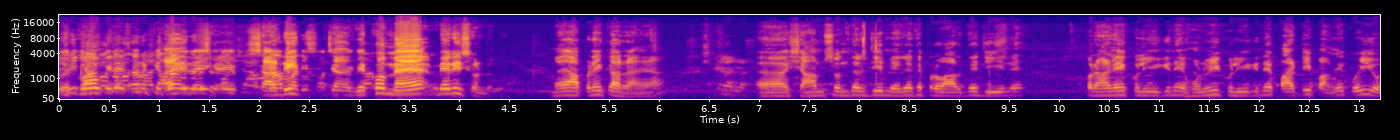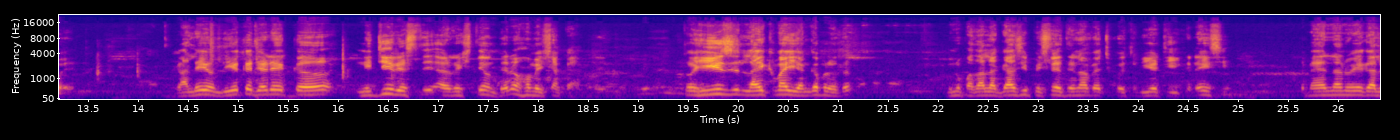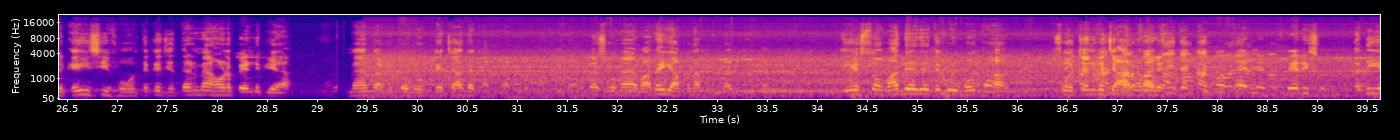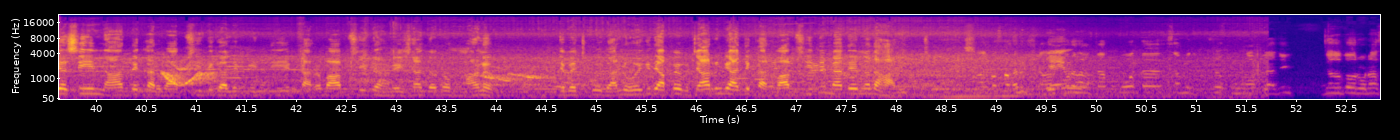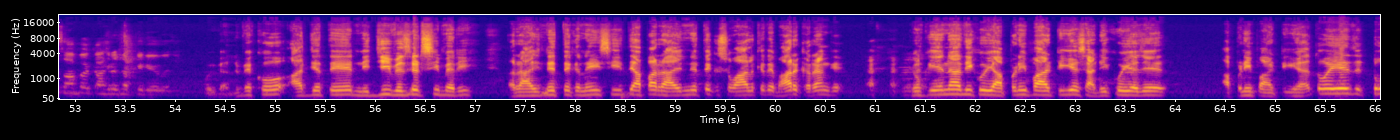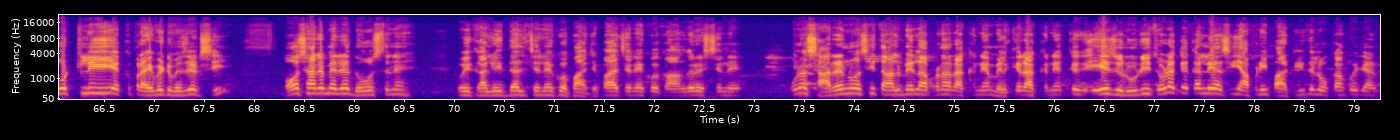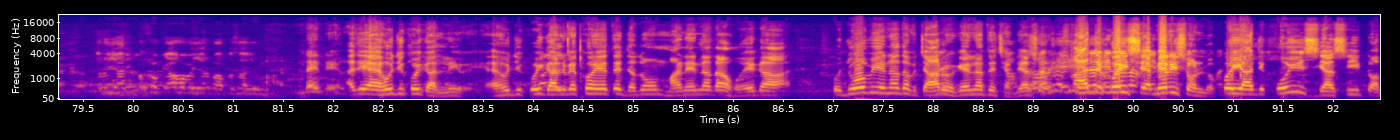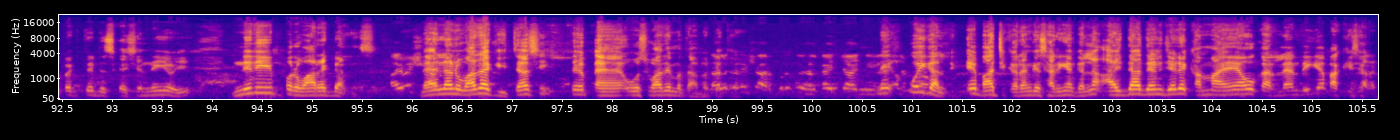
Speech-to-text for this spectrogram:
ਦੇਖੋ ਵੀਰੇ ਸਰ ਕਿਦਾਂ ਦੀ ਰਹੀ ਗਈ ਸਾਡੀ ਚ- ਵੇਖੋ ਮੈਂ ਮੇਰੀ ਸੁਣ ਲਓ। ਮੈਂ ਆਪਣੇ ਘਰ ਆਇਆ। ਅ, ਸ਼ਾਮ ਸੁੰਦਰ ਜੀ ਮੇਰੇ ਤੇ ਪਰਿਵਾਰ ਦੇ ਜੀ ਨੇ ਪੁਰਾਣੇ ਕੁਲੀਗ ਨੇ ਹੁਣ ਵੀ ਕੁਲੀਗ ਨੇ ਪਾਰਟੀ ਭਾਵੇਂ ਕੋਈ ਹੋਏ। ਗੱਲ ਇਹ ਹੁੰਦੀ ਹੈ ਕਿ ਜਿਹੜੇ ਇੱਕ ਨਿੱਜੀ ਰਿਸ਼ਤੇ ਰਿਸ਼ਤੇ ਹੁੰਦੇ ਨੇ ਉਹ ਹਮੇਸ਼ਾ ਕਾਇਮ ਰਹਿੰਦੇ ਤੋ ਹੀ is like my younger brother ਮੈਨੂੰ ਪਤਾ ਲੱਗਾ ਸੀ ਪਿਛਲੇ ਦਿਨਾਂ ਵਿੱਚ ਕੋਈ ਤਬੀਅਤ ਠੀਕ ਨਹੀਂ ਸੀ। ਤੇ ਮੈਂ ਇਹਨਾਂ ਨੂੰ ਇਹ ਗੱਲ ਕਹੀ ਸੀ ਫੋਨ ਤੇ ਕਿ ਜਿੱਦਣ ਮੈਂ ਹੁਣ ਪਿੰਡ ਗਿਆ ਮੈਂ ਤੁਹਾਡੇ ਕੋਲ ਰੋਕ ਕੇ ਚਾਹ ਦਾ ਕੰਮ ਕਰਾਂਗਾ ਸੋ ਮੈਂ ਵਾਦਾ ਹੀ ਆਪਣਾ ਪੂਰਾ ਕੀਤਾ ਇਸ ਤੋਂ ਵੱਧ ਇਹਦੇ ਤੇ ਕੋਈ ਬਹੁਤਾ ਸੋਚਣ ਵਿਚਾਰਨ ਵਾਲੇ ਤੇ ਮੇਰੀ ਕਦੀ ਅਸੀਂ ਨਾ ਤੇ ਘਰ ਵਾਪਸੀ ਦੀ ਗੱਲ ਕੀਤੀ ਹੈ ਘਰ ਵਾਪਸੀ ਤੇ ਹਮੇਸ਼ਾ ਜਦੋਂ ਮਨ ਦੇ ਵਿੱਚ ਕੋਈ ਗੱਲ ਹੋਏਗੀ ਤੇ ਆਪੇ ਵਿਚਾਰਨਗੇ ਅੱਜ ਘਰ ਵਾਪਸੀ ਦੀ ਮੈਂ ਤੇ ਇਹਨਾਂ ਦਾ ਹਾਲ ਹੀ ਗੇਮ ਹਲਕਾ ਬਹੁਤ ਸਮਝ ਹੋਣਾ ਪਿਆ ਜੀ। ਜਦੋਂ ਤੋਂ ਅਰੋੜਾ ਸਾਹਿਬ ਕਾਂਗਰਸ ਛੱਡ ਕੇ ਗਏ ਹੋਏ ਜੀ। ਕੋਈ ਗੱਲ ਨਹੀਂ। ਵੇਖੋ ਅੱਜ ਤੇ ਨਿੱਜੀ ਵਿਜ਼ਿਟ ਸੀ ਮੇਰੀ ਰਾਜਨੀਤਿਕ ਨਹੀਂ ਸੀ ਤੇ ਆਪਾਂ ਰਾਜਨੀਤਿਕ ਸਵਾਲ ਕਿਤੇ ਬਾਹਰ ਕਰਾਂਗੇ। ਕਿਉਂਕਿ ਇਹਨਾਂ ਦੀ ਕੋਈ ਆਪਣੀ ਪਾਰਟੀ ਹੈ ਸਾਡੀ ਕੋਈ ਅਜੇ ਆਪਣੀ ਪਾਰਟੀ ਹੈ। ਤਾਂ ਇਹ ਟੋਟਲੀ ਇੱਕ ਪ੍ਰਾਈਵੇਟ ਵਿਜ਼ਿਟ ਸੀ। ਬਹੁਤ ਸਾਰੇ ਮੇਰੇ ਦੋਸਤ ਨੇ ਕੋਈ ਅਕਾਲੀ ਦਲ ਚ ਨੇ ਕੋਈ ਭਾਜਪਾ ਚ ਨੇ ਕੋਈ ਕਾਂਗਰਸ ਚ ਨੇ। ਉਹਨਾਂ ਸਾਰਿਆਂ ਨੂੰ ਅਸੀਂ ਤਾਲਮੇਲ ਆਪਣਾ ਰੱਖਨੇ ਆ ਮਿਲ ਕੇ ਰੱਖਨੇ ਕਿ ਇਹ ਜ਼ਰੂਰੀ ਥੋੜਾ ਕਿ ਇਕੱਲੇ ਅਸੀਂ ਆਪਣੀ ਪਾਰਟੀ ਦੇ ਲੋਕਾਂ ਕੋਲ ਜਾਣਾ। ਚਲੋ ਯਾਰੀ ਪੱਖੋਂ ਕਿਹਾ ਹੋਵੇ ਯਾਰ ਵਾਪਸ ਆ ਜਾਓ। ਨਹੀਂ ਨਹੀਂ ਅਜੇ ਇਹੋ ਜੀ ਕੋਈ ਗੱਲ ਨਹੀਂ ਹੋਈ। ਇਹੋ ਜੀ ਕੋਈ ਗੱਲ ਵੇਖੋ ਇਹ ਤੇ ਜਦੋਂ ਮਨ ਇਹਨਾਂ ਦਾ ਹੋਏਗਾ ਉਹ ਜੋ ਵੀ ਇਹਨਾਂ ਦਾ ਵਿਚਾਰ ਹੋ ਗਿਆ ਇਹਨਾਂ ਤੇ ਛੱਡਿਆ ਸੋ ਅੱਜ ਕੋਈ ਮੇਰੀ ਸੁਣ ਲਓ ਕੋਈ ਅੱਜ ਕੋਈ ਸਿਆਸੀ ਟੌਪਿਕ ਤੇ ਡਿਸਕਸ਼ਨ ਨਹੀਂ ਹੋਈ ਨਿਰੀ ਪਰਿਵਾਰਕ ਗੱਲ ਸੀ। ਮੈਂ ਇਹਨਾਂ ਨੂੰ ਵਾਅਦਾ ਕੀਤਾ ਸੀ ਤੇ ਮੈਂ ਉਸ ਵਾਅਦੇ ਮੁਤਾਬਕ ਨਹੀਂ ਕੋਈ ਗੱਲ ਨਹੀਂ ਇਹ ਬਾਅਦ ਚ ਕਰਾਂਗੇ ਸਾਰੀਆਂ ਗੱਲਾਂ। ਅੱਜ ਦਾ ਦਿਨ ਜਿਹੜੇ ਕੰਮ ਆਏ ਆ ਉਹ ਕਰ ਲੈਂਦੀ ਹੈ ਬਾਕੀ ਸਾਰਾ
